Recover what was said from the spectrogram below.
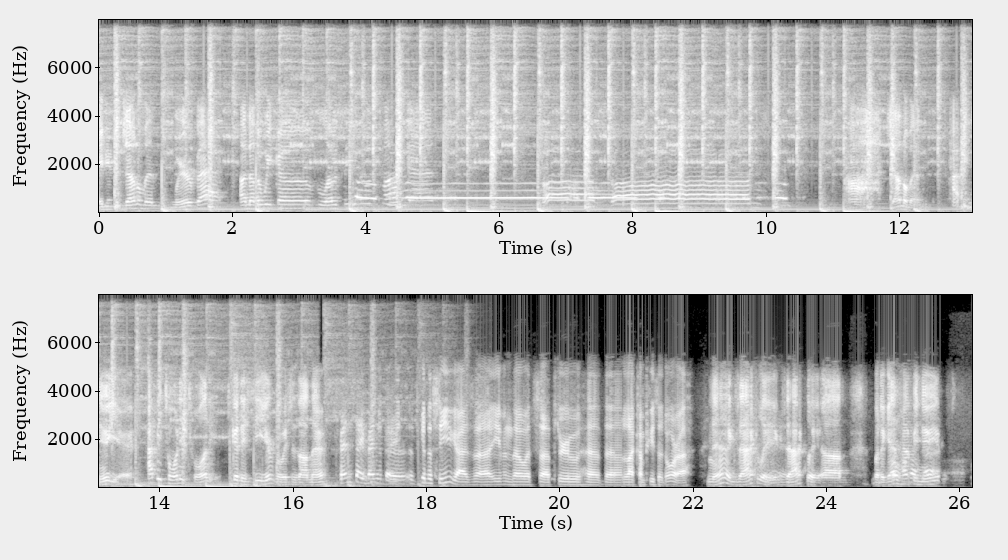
ladies and gentlemen, we're back. Another week of Low Seasons Podcast. Ah, gentlemen, Happy New Year. Happy 2020. It's good to see your voices on there. Wednesday, It's, Wednesday. uh, it's good to see you guys, uh, even though it's uh, through uh, the La Computadora. Yeah, exactly, exactly. Um, but again, Oh, Happy about New Year,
